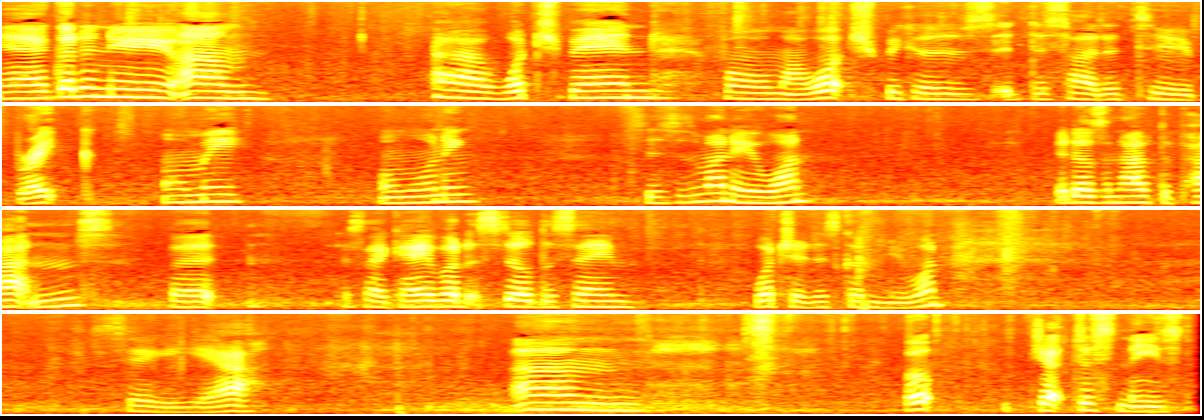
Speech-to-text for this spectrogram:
Yeah, I got a new um uh, watch band for my watch because it decided to break on me one morning. This is my new one. It doesn't have the patterns, but it's okay, but it's still the same watch. I just got a new one. So yeah. Um. Oh, Jet just sneezed.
